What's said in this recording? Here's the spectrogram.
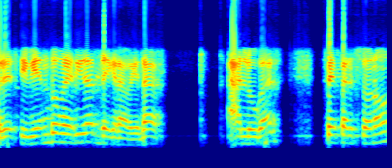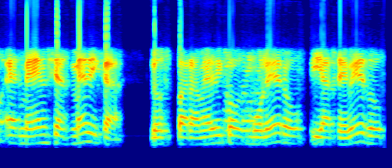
recibiendo heridas de gravedad. Al lugar se personó emergencias médicas, los paramédicos Mulero y Acevedo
